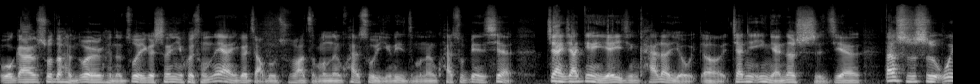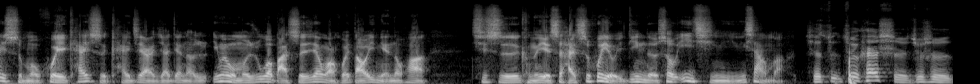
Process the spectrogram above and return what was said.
我刚刚说的，很多人可能做一个生意会从那样一个角度出发，怎么能快速盈利，怎么能快速变现？这样一家店也已经开了有呃将近一年的时间。当时是为什么会开始开这样一家店呢？因为我们如果把时间往回倒一年的话，其实可能也是还是会有一定的受疫情影响嘛。其实最最开始就是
